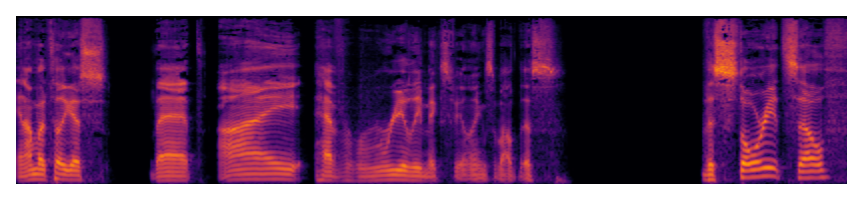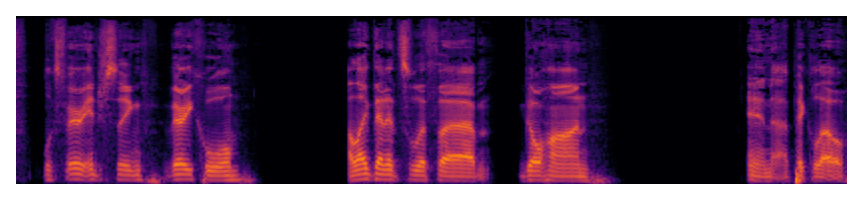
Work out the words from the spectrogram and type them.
and I'm gonna tell you guys that I have really mixed feelings about this. The story itself looks very interesting, very cool. I like that it's with um, Gohan and uh, Piccolo,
